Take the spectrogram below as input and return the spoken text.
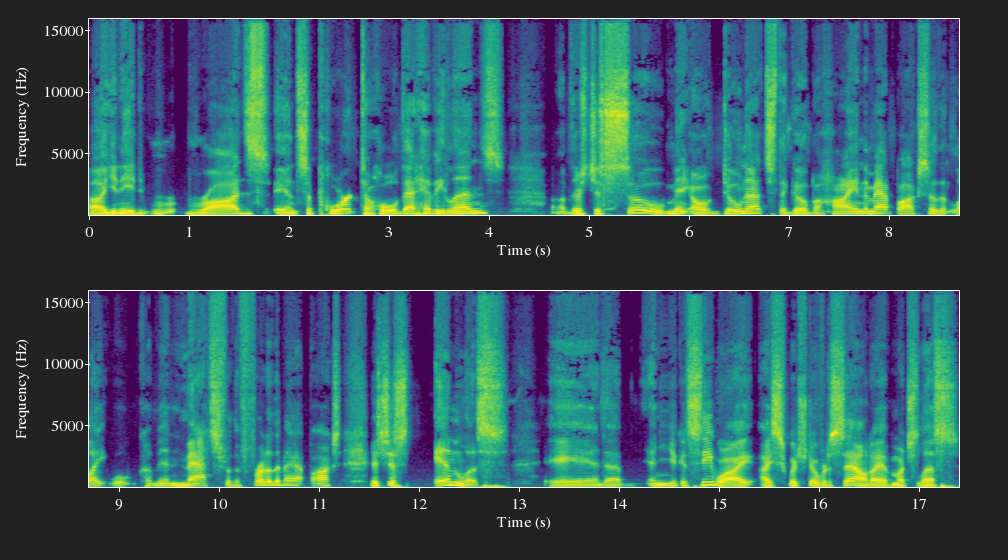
Uh, you need r- rods and support to hold that heavy lens. Uh, there's just so many. Oh, donuts that go behind the mat box so that light will come in. Mats for the front of the mat box. It's just endless, and uh, and you can see why I switched over to sound. I have much less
